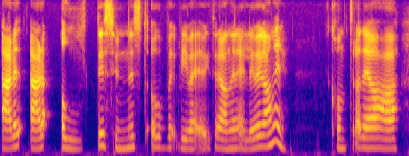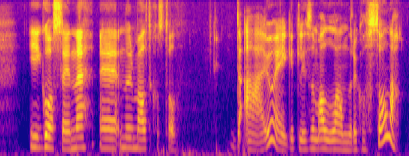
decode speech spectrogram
er, det, er det alltid sunnest å bli vegetarianer eller veganer? Kontra det å ha i gåseøynene uh, normalt kosthold. Det er jo egentlig som alle andre kosthold. da.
